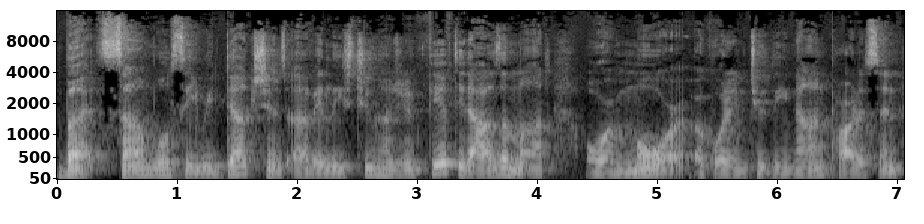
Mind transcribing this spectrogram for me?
but some will see reductions of at least $250 a month or more, according to the nonpartisan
